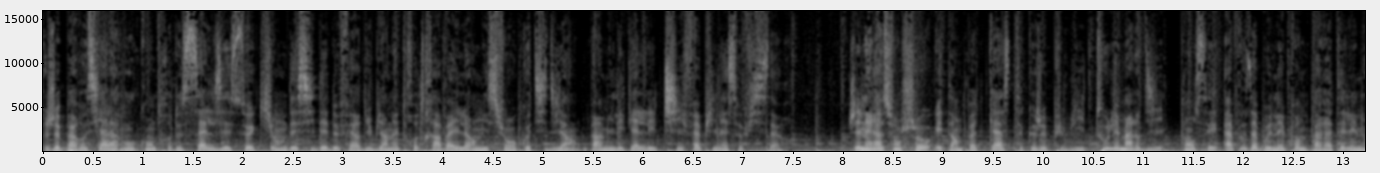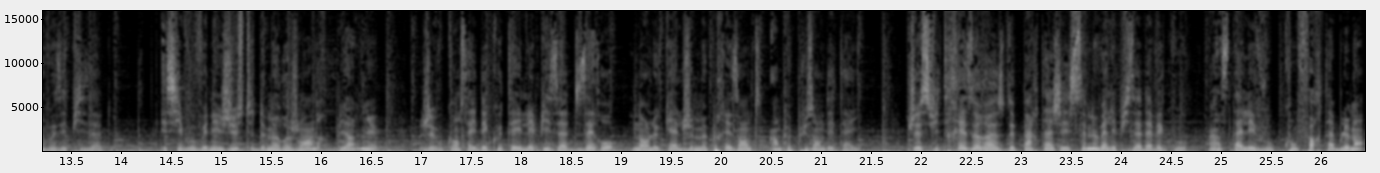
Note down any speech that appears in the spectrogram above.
je pars aussi à la rencontre de celles et ceux qui ont décidé de faire du bien-être au travail leur mission au quotidien, parmi lesquels les Chief Happiness Officers. Génération Show est un podcast que je publie tous les mardis. Pensez à vous abonner pour ne pas rater les nouveaux épisodes. Et si vous venez juste de me rejoindre, bienvenue Je vous conseille d'écouter l'épisode 0 dans lequel je me présente un peu plus en détail. Je suis très heureuse de partager ce nouvel épisode avec vous. Installez-vous confortablement,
